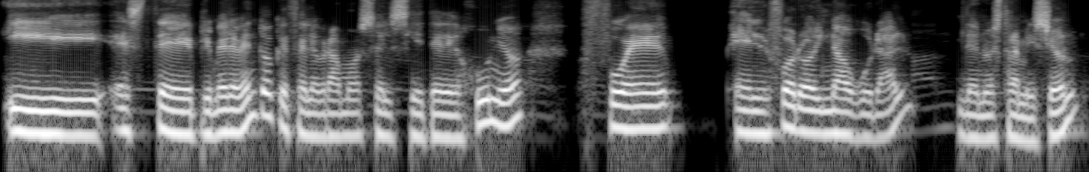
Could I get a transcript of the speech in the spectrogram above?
Y este primer evento que celebramos el 7 de junio fue el foro inaugural de nuestra misión.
